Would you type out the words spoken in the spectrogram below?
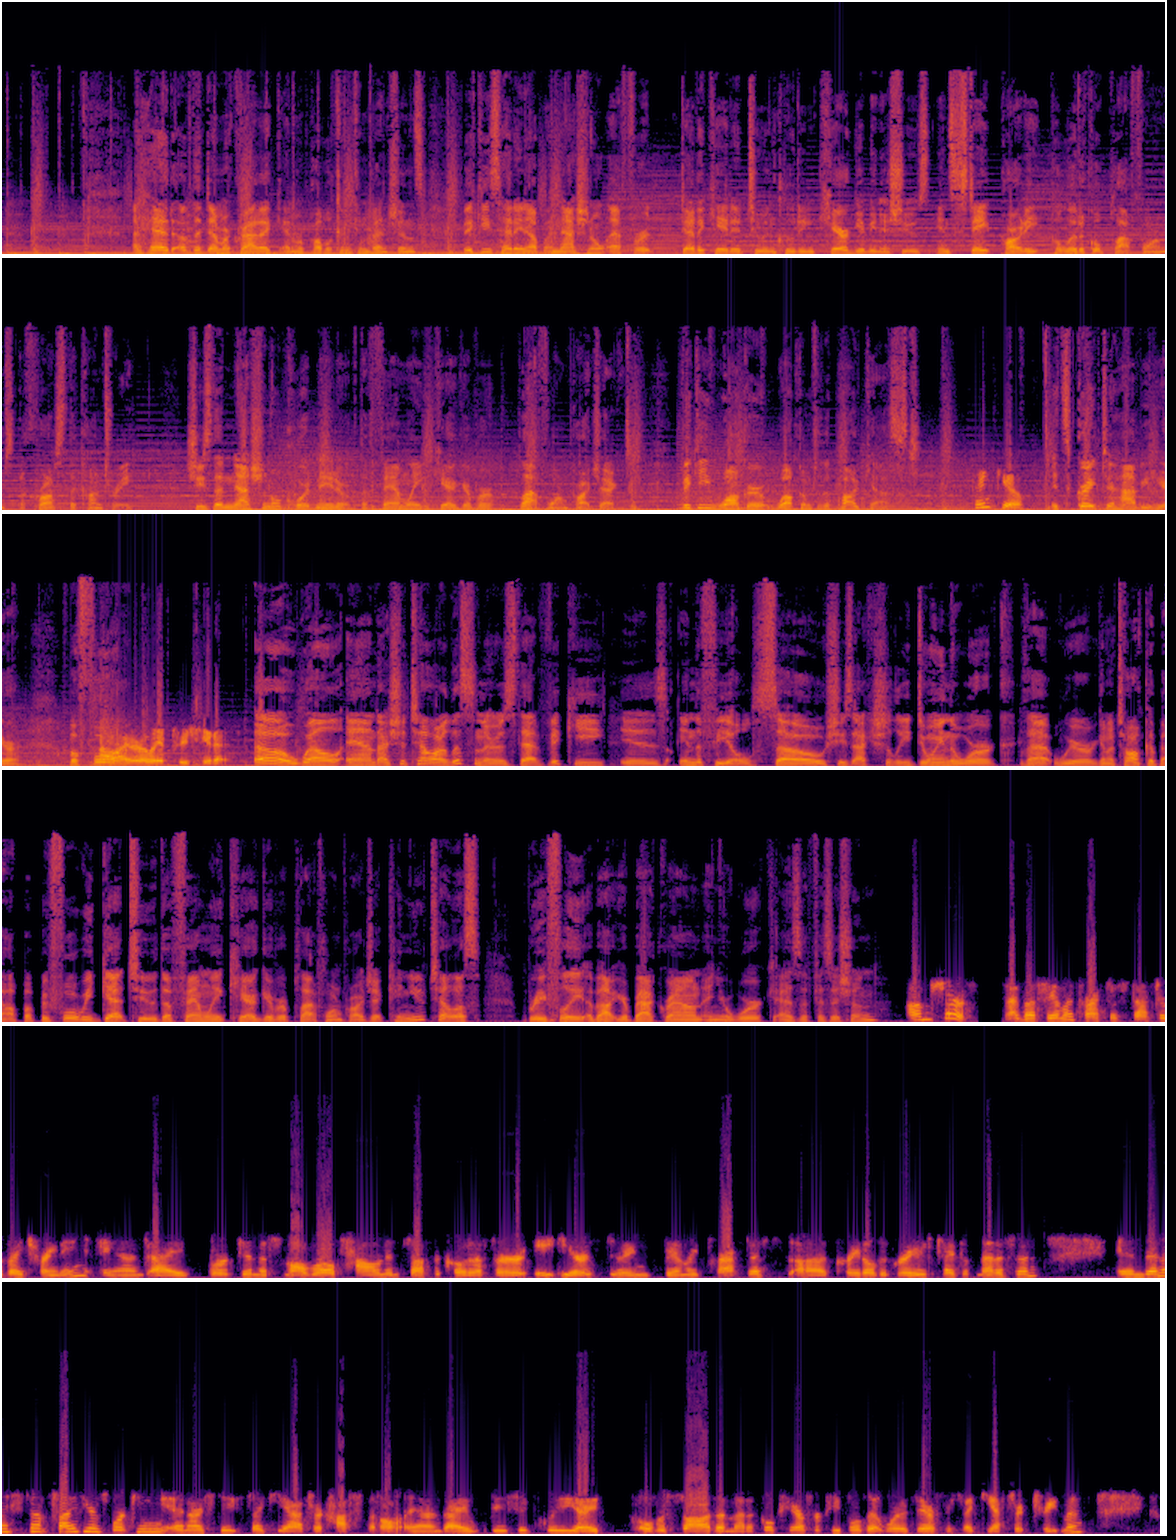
Ahead of the Democratic and Republican conventions, Vicki's heading up a national effort dedicated to including caregiving issues in state party political platforms across the country. She's the national coordinator of the Family Caregiver Platform Project. Vicki Walker, welcome to the podcast. Thank you. It's great to have you here. Before oh, I really appreciate it. Oh, well, and I should tell our listeners that Vicki is in the field, so she's actually doing the work that we're going to talk about. But before we get to the Family Caregiver Platform Project, can you tell us briefly about your background and your work as a physician? Um, sure. I'm a family practice doctor by training, and I worked in a small rural town in South Dakota for eight years doing family practice, uh, cradle to grave type of medicine and then I spent five years working in our state psychiatric hospital, and I basically I oversaw the medical care for people that were there for psychiatric treatment,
